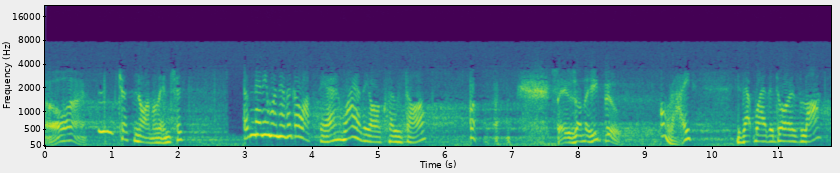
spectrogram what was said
Oh, why? Hmm, Just normal interest. Doesn't anyone ever go up there? Why are they all closed off? Saves on the heat bill. All right. Is that why the door is locked?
